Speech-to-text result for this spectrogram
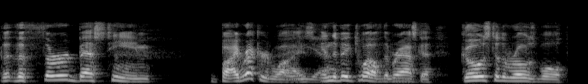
The, the third best team by record wise Yeah. in the Big 12, Nebraska, goes to the Rose Bowl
